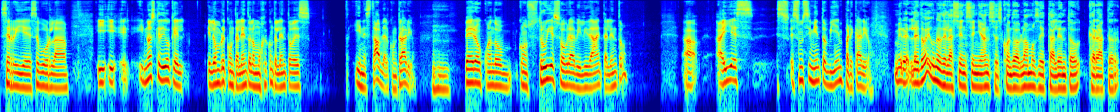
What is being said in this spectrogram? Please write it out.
se ríe, se burla. Y, no es que digo que el, hombre con talento, la mujer con talento es inestable, al contrario. Pero cuando construye sobre habilidad y talento, ah, ahí es, es un cimiento bien precario. Mire, le doy una de las enseñanzas cuando hablamos de talento, carácter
